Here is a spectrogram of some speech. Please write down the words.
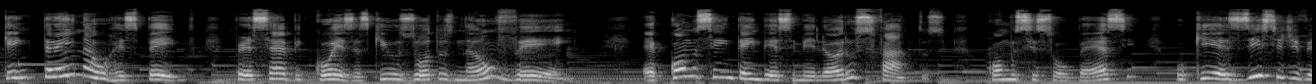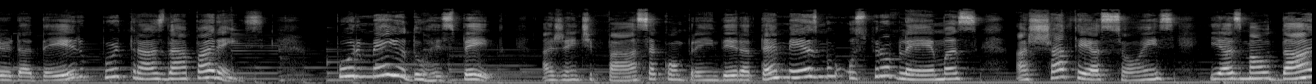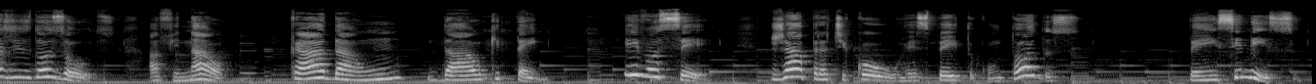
Quem treina o respeito percebe coisas que os outros não veem. É como se entendesse melhor os fatos, como se soubesse o que existe de verdadeiro por trás da aparência. Por meio do respeito, a gente passa a compreender até mesmo os problemas, as chateações e as maldades dos outros. Afinal, cada um dá o que tem. E você, já praticou o respeito com todos? Pense nisso.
